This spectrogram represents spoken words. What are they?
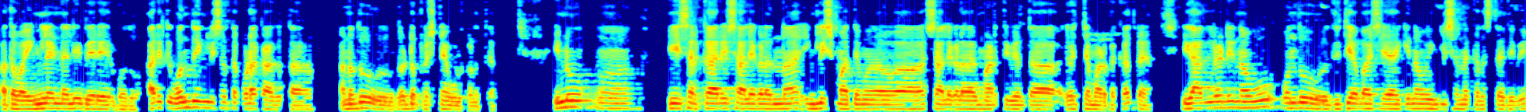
ಅಥವಾ ಇಂಗ್ಲೆಂಡ್ನಲ್ಲಿ ಬೇರೆ ಇರ್ಬೋದು. ಆ ರೀತಿ ಒಂದು ಇಂಗ್ಲಿಷ್ ಅಂತ ಕೊಡಕ್ಕಾಗುತ್ತಾ ಅನ್ನೋದು ದೊಡ್ಡ ಪ್ರಶ್ನೆ ಉಳ್ಕೊಳ್ಳುತ್ತೆ ಇನ್ನು ಆ, ಈ ಸರ್ಕಾರಿ ಶಾಲೆಗಳನ್ನ ಇಂಗ್ಲಿಷ್ ಮಾಧ್ಯಮ ಶಾಲೆಗಳಾಗಿ ಮಾಡ್ತೀವಿ ಅಂತ ಯೋಚನೆ ಮಾಡ್ಬೇಕಾದ್ರೆ, ಈಗ ಆಲ್ರೆಡಿ ನಾವು ಒಂದು ದ್ವಿತೀಯ ಭಾಷೆಯಾಗಿ ನಾವು ಇಂಗ್ಲಿಷ್ ಅನ್ನ ಕಲಿಸ್ತಾ ಇದೀವಿ.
